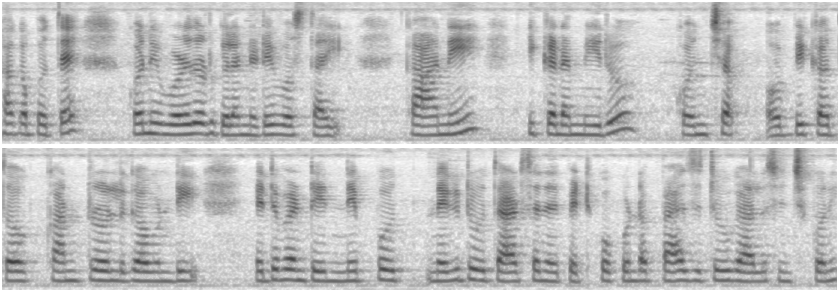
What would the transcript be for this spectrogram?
కాకపోతే కొన్ని ఒడిదొడుకులు అనేటివి వస్తాయి. కానీ ఇక్కడ మీరు కొంచెం ఓపికతో కంట్రోల్గా ఉండి ఎటువంటి నిప్పు నెగిటివ్ థాట్స్ అనేది పెట్టుకోకుండా పాజిటివ్గా ఆలోచించుకొని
